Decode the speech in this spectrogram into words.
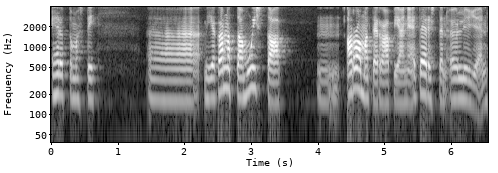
ehdottomasti, ää, mikä kannattaa muistaa mm, aromaterapian ja eteeristen öljyjen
